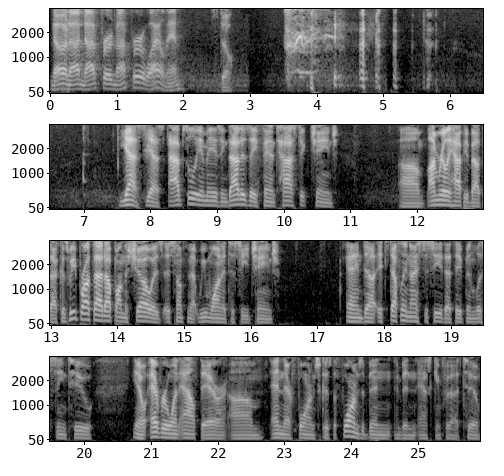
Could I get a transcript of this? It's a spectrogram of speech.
No, not not for not for a while, man. Still. yes, yes, absolutely amazing. That is a fantastic change. Um, I'm really happy about that because we brought that up on the show as, as something that we wanted to see change. And uh, it's definitely nice to see that they've been listening to, you know, everyone out there um, and their forums because the forums have been have been asking for that too.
